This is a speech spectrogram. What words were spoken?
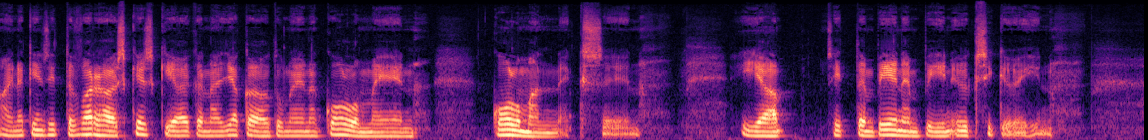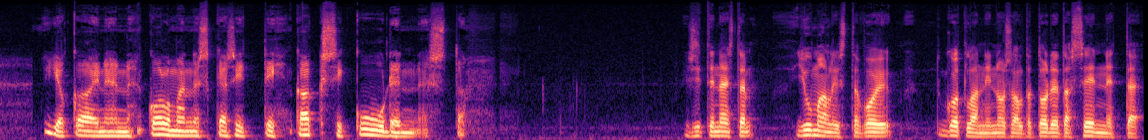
ainakin sitten varhaiskeskiaikana jakautuneena kolmeen kolmannekseen ja sitten pienempiin yksiköihin. Jokainen kolmannes käsitti kaksi kuudennesta. Sitten näistä jumalista voi Gotlannin osalta todeta sen, että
